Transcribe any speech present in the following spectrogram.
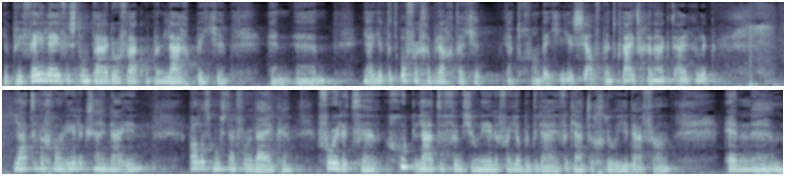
Je privéleven stond daardoor vaak op een laag pitje. En uh, ja, je hebt het offer gebracht dat je ja, toch wel een beetje jezelf bent kwijtgeraakt eigenlijk. Laten we gewoon eerlijk zijn daarin. Alles moest daarvoor wijken. Voor het uh, goed laten functioneren van jouw bedrijf, het laten groeien daarvan. En uh,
